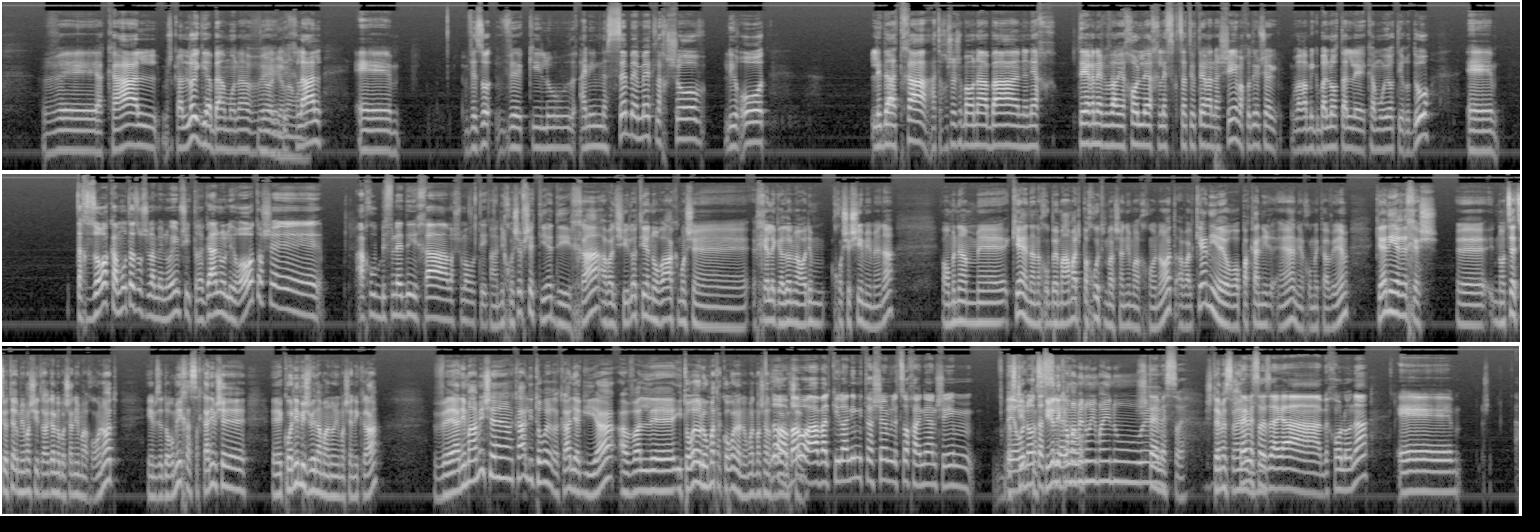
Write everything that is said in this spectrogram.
והקהל, מה שנקרא, לא הגיע בהמוניו לא הגיע בכלל. אה, וזו, וכאילו, אני מנסה באמת לחשוב, לראות, לדעתך, אתה חושב שבעונה הבאה, נניח, טרנר כבר יכול לאכלס קצת יותר אנשים, אנחנו יודעים שכבר המגבלות על אה, כמויות ירדו. אה, תחזור הכמות הזו של המנויים שהתרגלנו לראות, או שאנחנו בפני דעיכה משמעותית? אני חושב שתהיה דעיכה, אבל שהיא לא תהיה נוראה כמו שחלק גדול מהאוהדים חוששים ממנה. אמנם, אה, כן, אנחנו במעמד פחות בשנים האחרונות, אבל כן יהיה אירופה כנראה, אנחנו מקווים. כן יהיה רכש אה, נוצץ יותר ממה שהתרגלנו בשנים האחרונות. אם זה דורמיכה, שחקנים שקונים בשביל המנויים, מה שנקרא. ואני מאמין שהקהל יתעורר, הקהל יגיע, אבל uh, יתעורר לעומת הקורונה, לעומת מה שאנחנו לא, רואים עכשיו. ברור, אבל כאילו אני מתרשם לצורך העניין שאם בעונות תזכיר לי כמה מנויים היינו... אה, 12. 12 היינו... 12 זה היה בכל עונה.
